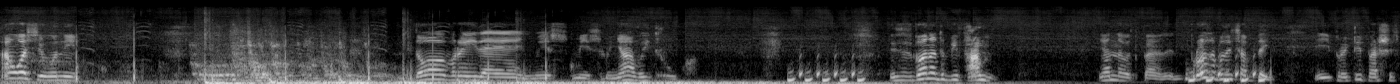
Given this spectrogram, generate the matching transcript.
А ось і вони. Добрий день, мій, мій слюнявий друг. This is gonna to be fun. Я не впевнений. Просто буде апдейт. І пройти перший з.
